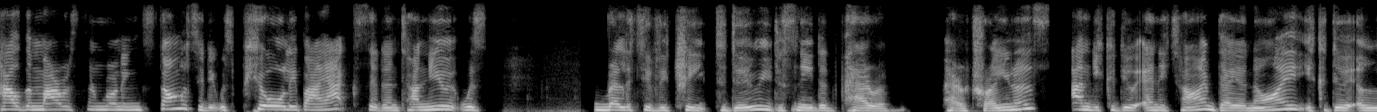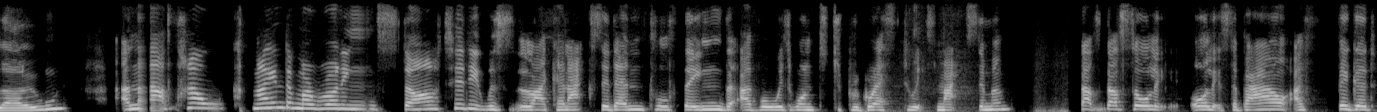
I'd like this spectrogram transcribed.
how the marathon running started. It was purely by accident. I knew it was relatively cheap to do. You just needed a pair of pair of trainers and you could do it anytime, day or night. You could do it alone. And that's how kind of my running started. It was like an accidental thing that I've always wanted to progress to its maximum. That's that's all it all it's about. I figured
